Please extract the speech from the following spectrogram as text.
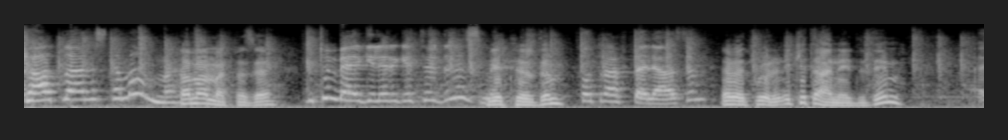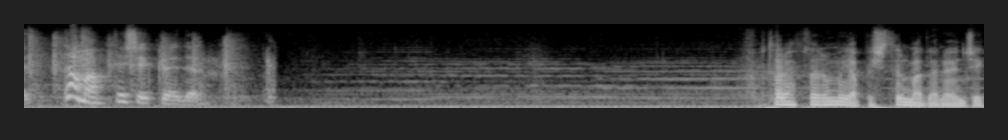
Kağıtlarınız tamam mı? Tamam Matmazel. Bütün belgeleri getirdiniz mi? Getirdim. Fotoğraf da lazım. Evet buyurun iki taneydi değil mi? Tamam teşekkür ederim. Fotoğraflarımı yapıştırmadan önce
